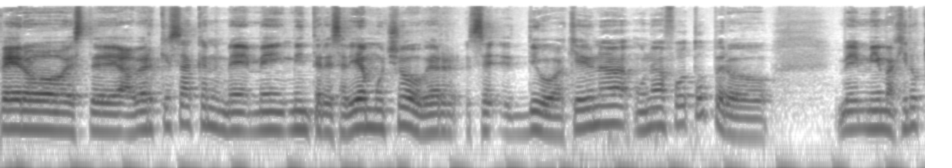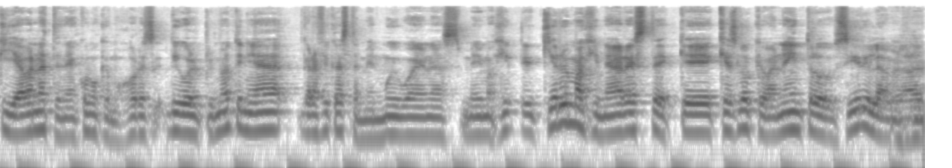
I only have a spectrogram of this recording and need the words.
Pero, este, a ver qué sacan. Me, me, me interesaría mucho ver. se- digo, aquí hay una, una foto, pero me, me imagino que ya van a tener como que mejores. Digo, el primero tenía gráficas también muy buenas. Me imagino, quiero imaginar este qué, qué es lo que van a introducir y la verdad.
